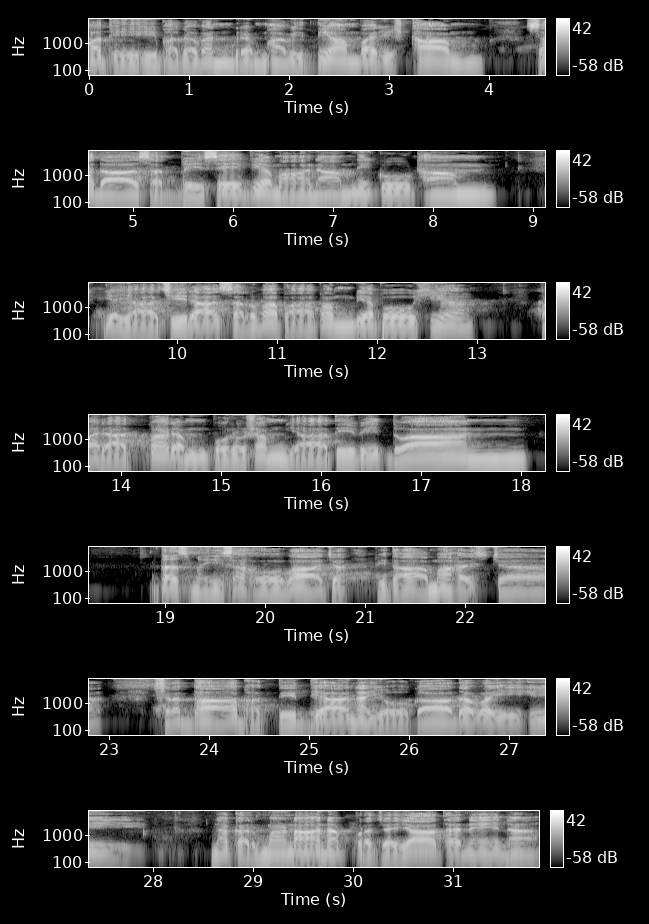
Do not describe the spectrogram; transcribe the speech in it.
अधीहि भगवन् ब्रह्मविद्यां वरिष्ठां, सदा सद्भिः सेव्यमानां निगूढां। यया सर्वपापं व्यपोह्य, परात्परं पुरुषं याति विद्वान्। तस्मै सहोवाच पितामहश्च। श्रद्धाभक्तिध्यानयोगादवैः। न कर्मणा न प्रजया धनेन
